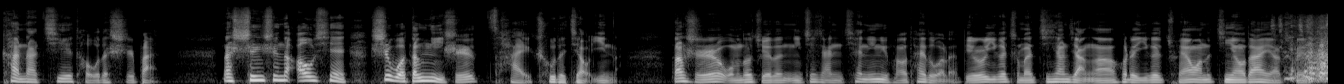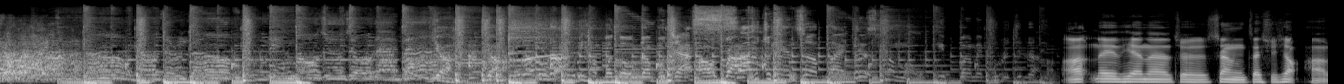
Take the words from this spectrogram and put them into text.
看那街头的石板，那深深的凹陷是我等你时踩出的脚印呢。”当时我们都觉得你这家你欠你女朋友太多了，比如一个什么金像奖啊，或者一个拳王的金腰带呀之类的。啊，那天呢，就是像在学校啊，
